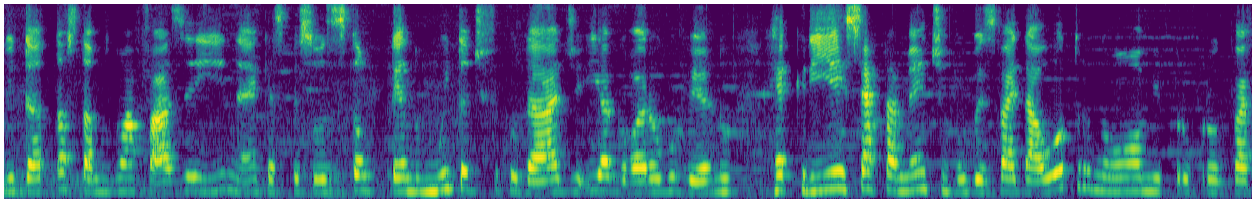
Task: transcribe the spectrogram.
No entanto, nós estamos numa fase aí, né, que as pessoas estão tendo muita dificuldade e agora o governo recria e certamente Rubens vai dar outro nome para o vai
